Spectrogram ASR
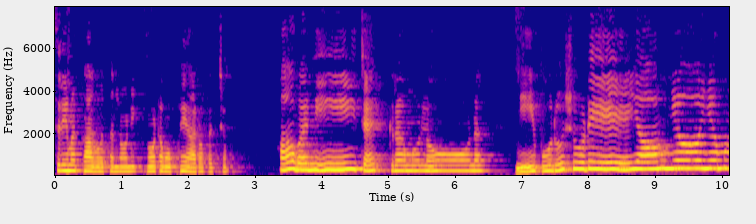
శ్రీమద్ భాగవతంలోని నూట ముప్పై ఆరో పద్యం. అవనీ చక్రములోన నీ పురుషుడే యాం న్యాయము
